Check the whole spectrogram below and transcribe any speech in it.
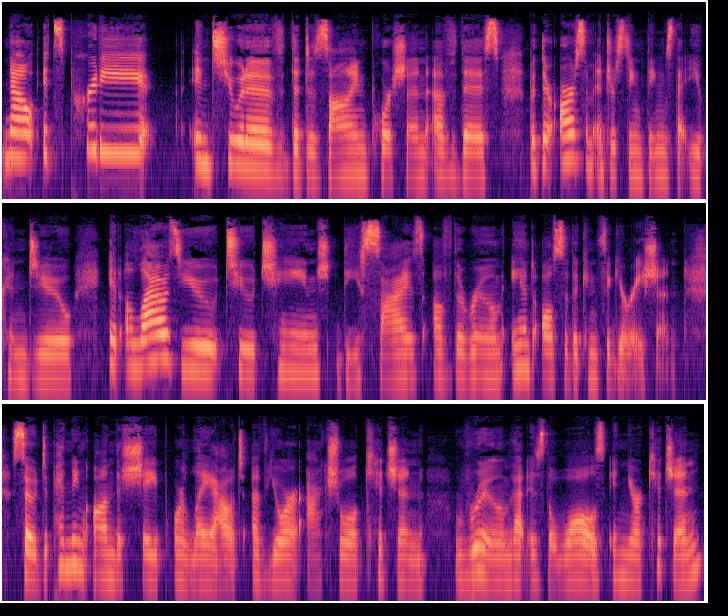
Now it's pretty intuitive, the design portion of this, but there are some interesting things that you can do. It allows you to change the size of the room and also the configuration. So depending on the shape or layout of your actual kitchen room that is the walls in your kitchen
